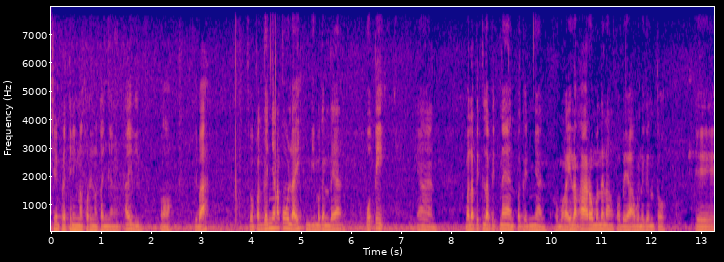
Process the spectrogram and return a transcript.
Siyempre, tiningnan ko rin ang kanyang eyelid. Oh, di ba? So, pag ganyan ang kulay, hindi maganda yan. Puti. Yan. Malapit-lapit na yan pag ganyan. O mga ilang araw mo na lang, pabayaan mo na ganito. Eh,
